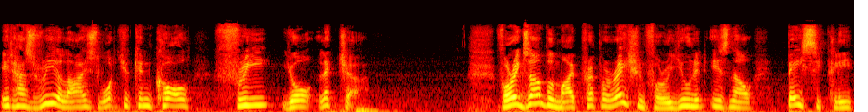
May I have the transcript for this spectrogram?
it has realized what you can call free your lecture. For example, my preparation for a unit is now basically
